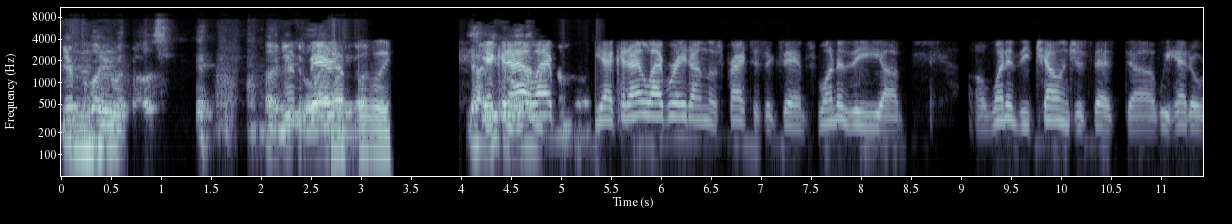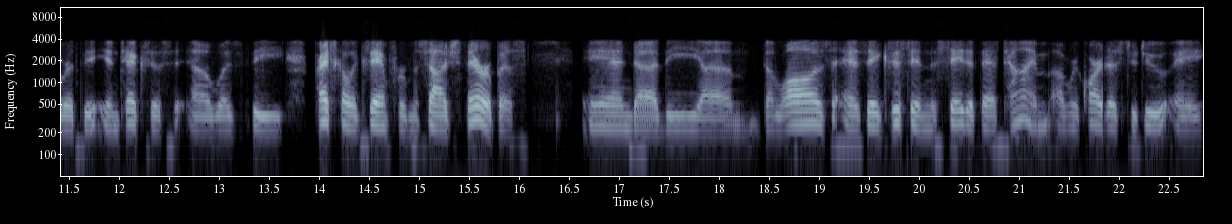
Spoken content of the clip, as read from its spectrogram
you're familiar mm -hmm. with those. uh, you I'm can very, absolutely. Yeah, yeah can I elaborate? Yeah, can I elaborate on those practice exams? One of the uh, uh, one of the challenges that uh, we had over the, in Texas uh, was the practical exam for massage therapists, and uh, the um, the laws as they existed in the state at that time uh, required us to do a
